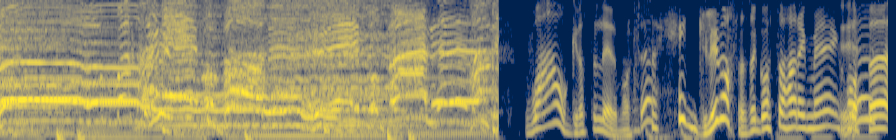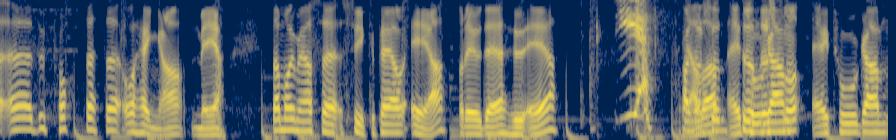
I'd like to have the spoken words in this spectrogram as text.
Å, Wow, gratulerer, Marte. Så hyggelig, Marte. Så godt å ha deg med. Jeg Yes. håper eh, du fortsetter å henge med. Så har vi med oss eh, sykepleier Ea, for det er jo det hun er. Yes! Han Ja da, jeg tok han. Jeg tok han.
